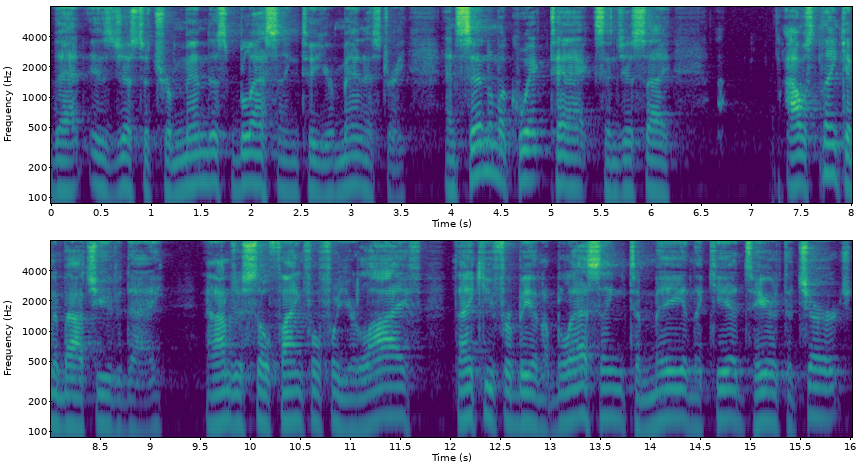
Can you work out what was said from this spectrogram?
that is just a tremendous blessing to your ministry, and send them a quick text and just say, I was thinking about you today, and I'm just so thankful for your life. Thank you for being a blessing to me and the kids here at the church,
